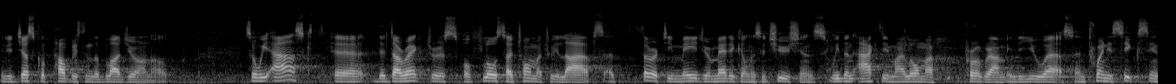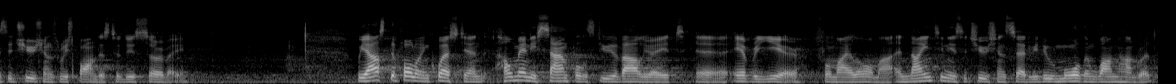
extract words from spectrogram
and it just got published in the Blood Journal. So we asked uh, the directors of flow cytometry labs at 30 major medical institutions with an active myeloma program in the US, and 26 institutions responded to this survey we asked the following question, how many samples do you evaluate uh, every year for myeloma? And 19 institutions said we do more than 100,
